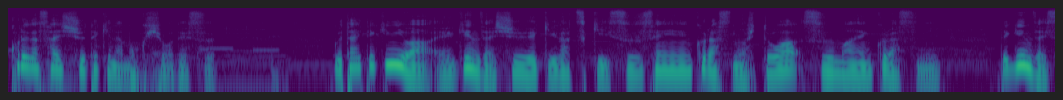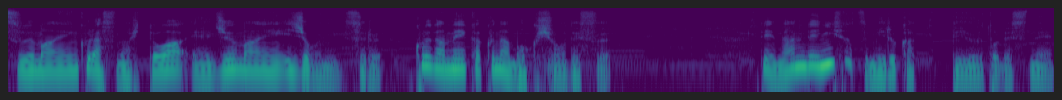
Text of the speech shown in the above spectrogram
これが最終的な目標です。具体的には、現在収益が月数千円クラスの人は数万円クラスに、で現在数万円クラスの人は、10万円以上にする。これが明確な目標です。で、なんで2冊見るかっていうとですね、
